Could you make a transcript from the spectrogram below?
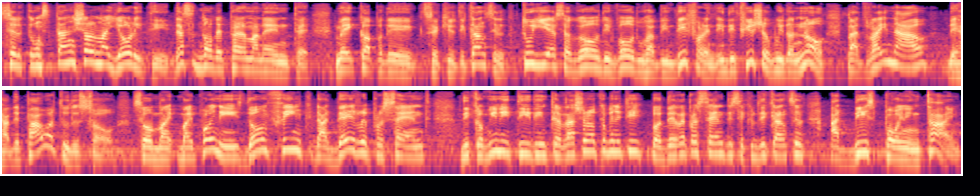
circumstantial majority. That's not a permanent uh, makeup of the Security Council. Two years ago, the vote would have been different. In the future, we don't know. But right now, they have the power to do so. So my, my point is, don't think that they represent the community, the international community, but they represent the Security Council at this point in time.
